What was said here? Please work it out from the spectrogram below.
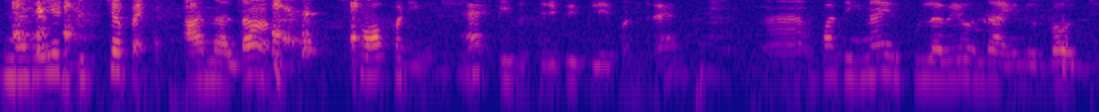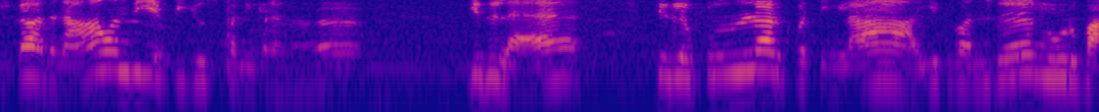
நிறைய டிஸ்டர்பன்ஸ் அதனால தான் ஸ்டாப் பண்ணி வச்சேன். இப்போ திருப்பி ப்ளே பண்ணுறேன் பார்த்தீங்கன்னா இது ஃபுல்லாகவே வந்து ஐநூறுரூபா வச்சுருக்கேன் அதை நான் வந்து எப்படி யூஸ் பண்ணிக்கிறேன்னா இதில் இதில் ஃபுல்லாக இருக்குது பார்த்தீங்களா இது வந்து நூறுரூபா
